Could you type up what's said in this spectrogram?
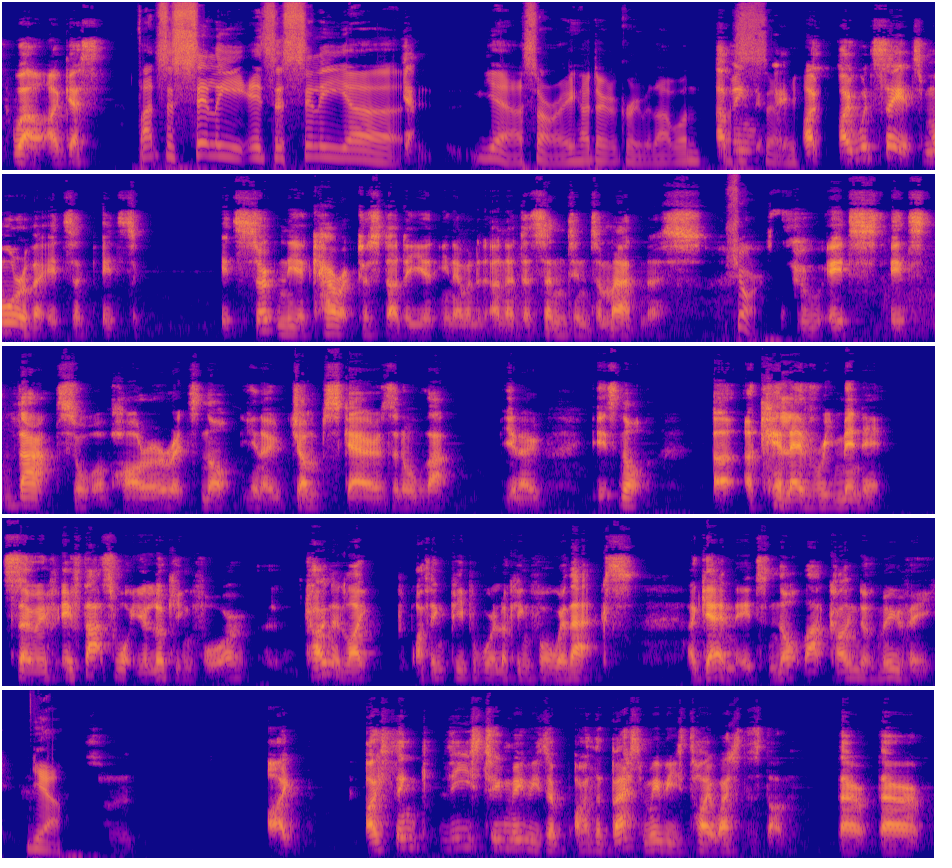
Well, I guess That's a silly. It's a silly. uh Yeah. Yeah, sorry, I don't agree with that one. I That's mean, silly. I, I would say it's more of a it's a it's it's certainly a character study, you know, and, and a descent into madness. Sure. So it's it's that sort of horror. It's not you know jump scares and all that. You know, it's not a, a kill every minute. So if if that's what you're looking for, kind of like I think people were looking for with X. Again, it's not that kind of movie. Yeah. I I think these two movies are, are the best movies Ti West has done. They're they're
